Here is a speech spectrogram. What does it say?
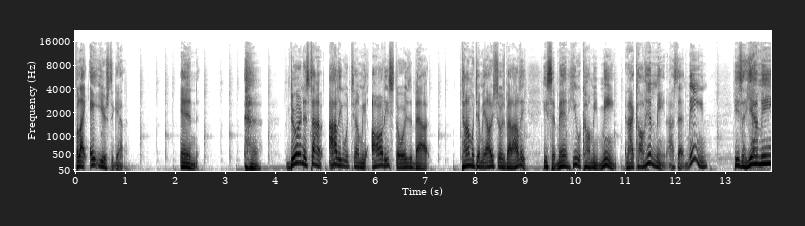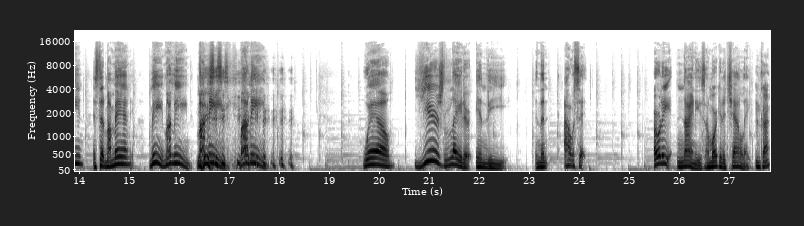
for like eight years together. And during this time, Ali would tell me all these stories about, Tom would tell me all these stories about Ali. He said, man, he would call me mean. And I call him mean. I said, mean? He said, yeah, mean. Instead of my man, mean, my mean, my mean, my mean. Well, years later in the, in the, I would say early 90s, I'm working at Channel 8. Okay.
